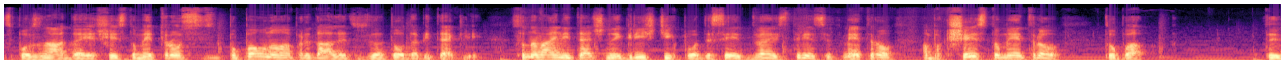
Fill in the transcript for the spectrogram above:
spozna, da je 600 metrov popolnoma predaleč za to, da bi tekli. So navajeni teči na igriščih po 10, 20, 30 metrov, ampak 600 metrov, to pa te,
